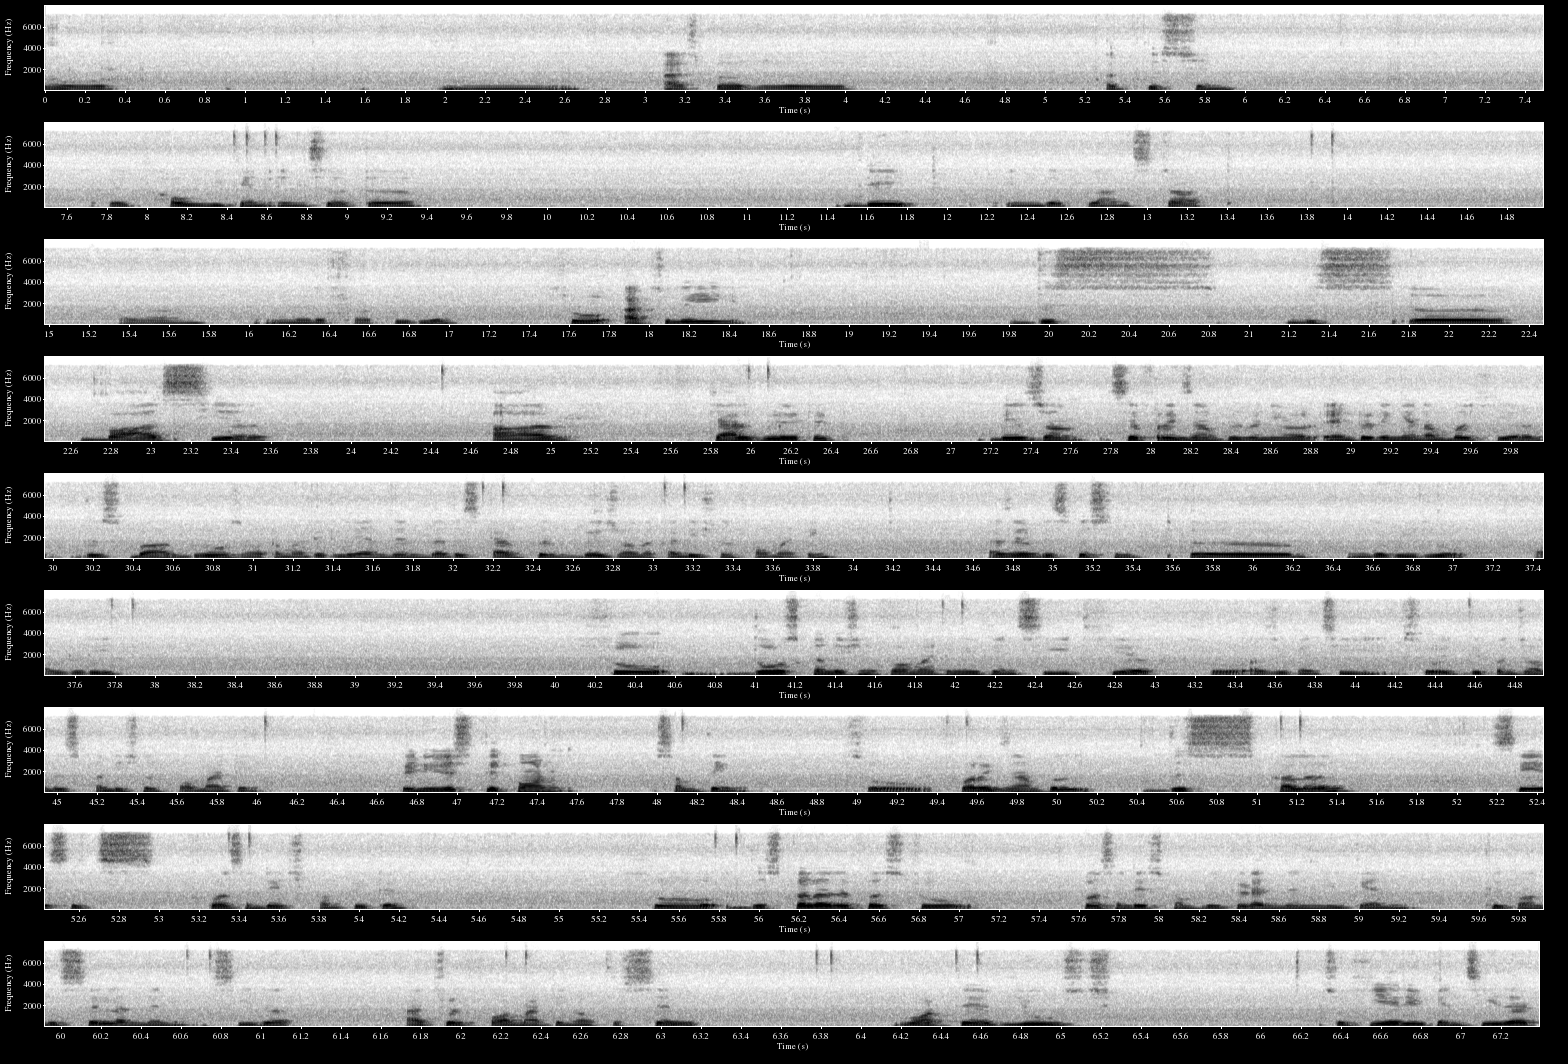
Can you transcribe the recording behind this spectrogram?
so mm, as per uh, a question like how we can insert a date in the plan start um, made a short video. So actually this this uh, bars here are calculated based on say for example when you are entering a number here this bar grows automatically and then that is calculated based on the conditional formatting as I've discussed it uh, in the video already. So those conditional formatting you can see it here. So as you can see so it depends on this conditional formatting. When you just click on something so for example this color says it's percentage completed so this color refers to percentage completed and then you can click on the cell and then see the actual formatting of the cell what they have used. So here you can see that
